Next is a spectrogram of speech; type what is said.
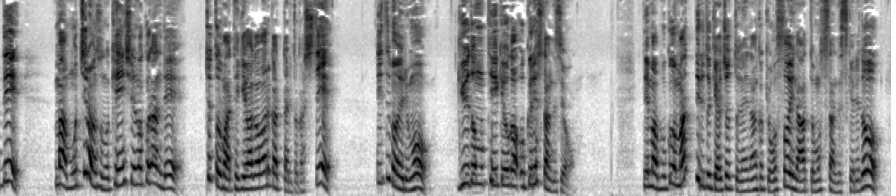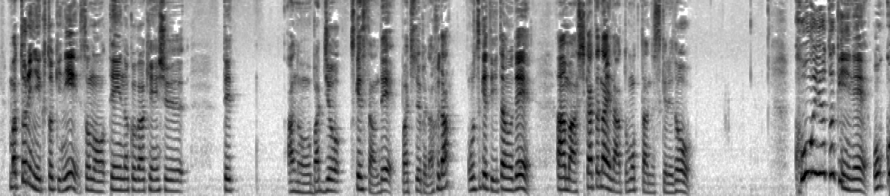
で、まあもちろんその研修の子なんで、ちょっとまあ手際が悪かったりとかして、いつもよりも牛丼の提供が遅れてたんですよ。で、まあ僕は待ってる時はちょっとね、なんか今日遅いなって思ってたんですけれど、まあ取りに行く時に、その店員の子が研修で、あの、バッジをつけてたので、バッジというか名札をつけていたので、あまあ仕方ないなと思ったんですけれど、こういう時にね、怒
